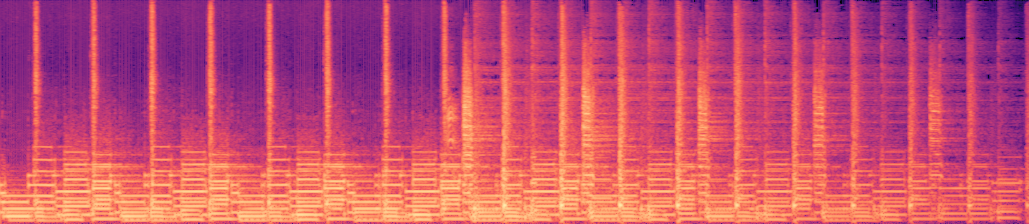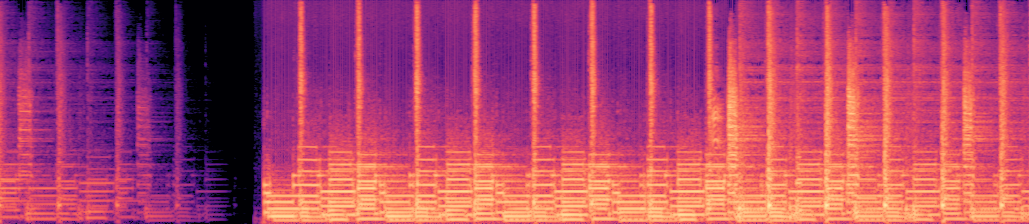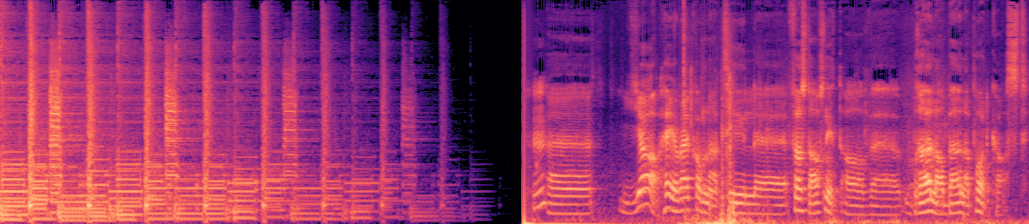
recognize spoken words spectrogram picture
Thank you. Hej och välkomna till eh, första avsnitt av uh, Bröla och Böla podcast.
